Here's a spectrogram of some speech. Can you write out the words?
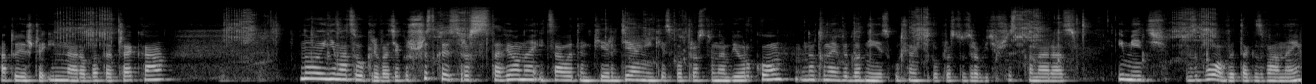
a tu jeszcze inna robota czeka. No i nie ma co ukrywać, jak już wszystko jest rozstawione i cały ten pierdzielnik jest po prostu na biurku, no to najwygodniej jest usiąść i po prostu zrobić wszystko naraz i mieć z głowy tak zwanej,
